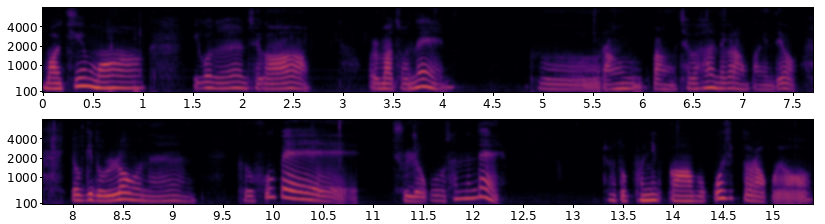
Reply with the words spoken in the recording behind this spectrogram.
마지막 이거는 제가 얼마 전에 그 랑방 제가 사는 데가 랑방인데요. 여기 놀러 오는 그 후배 주려고 샀는데 저도 보니까 먹고 싶더라고요.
